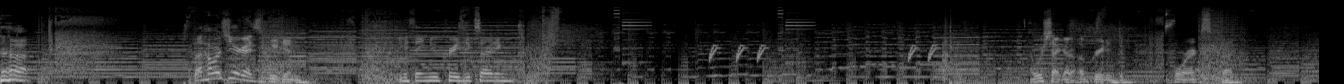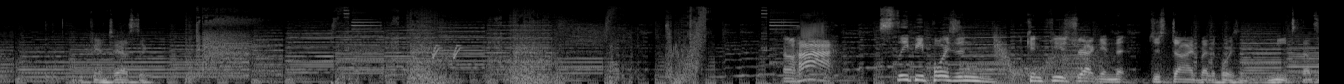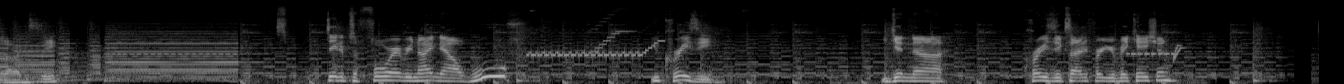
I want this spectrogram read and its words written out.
but how was your guys' weekend? Anything new, crazy, exciting? I wish I got upgraded to 4x cut. Fantastic. Aha! Sleepy poison confused dragon that just died by the poison. Neat, that's what I like to see. Stayed up to four every night now. Woof! You crazy. You getting uh crazy excited for your vacation?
